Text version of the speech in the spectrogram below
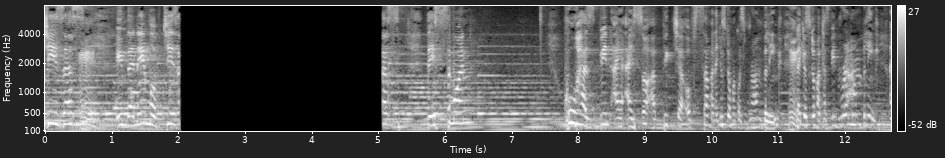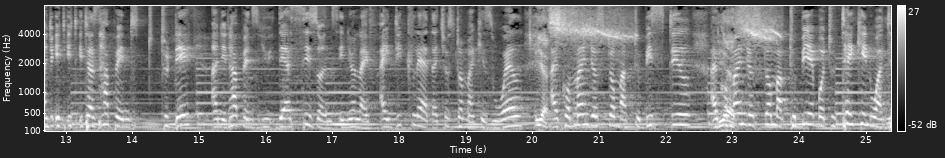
Jesus. Mm. In the name of Jesus. There's someone who has been I, I saw a picture of someone and your stomach was rumbling Hmm. like your stomach has been rumbling and it, it, it has happened today and it happens you there are seasons in your life i declare that your stomach is well Yes. i command your stomach to be still i Yes. command your stomach to be able to take in whatever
